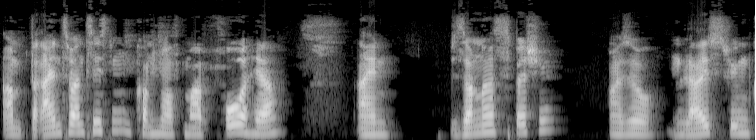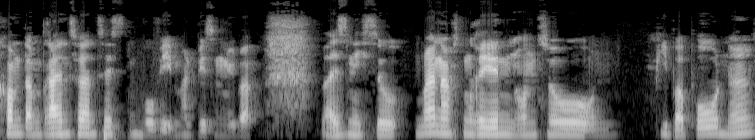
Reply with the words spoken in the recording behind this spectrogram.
am 23. kommt noch mal vorher ein besonderes Special. Also ein Livestream kommt am 23. wo wir eben ein bisschen über, weiß nicht, so Weihnachten reden und so und pipapo, ne?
